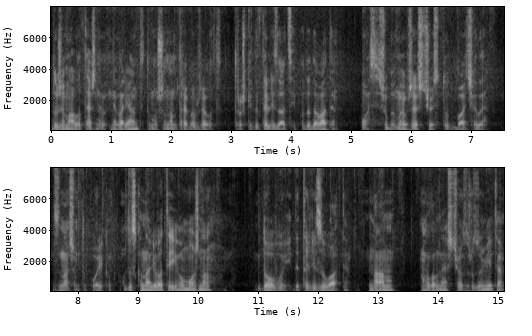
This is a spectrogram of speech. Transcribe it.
Дуже мало теж не, не варіант, тому що нам треба вже от трошки деталізації пододавати. Ось, щоб ми вже щось тут бачили з нашим топориком. Удосконалювати його можна довго і деталізувати. Нам головне, що зрозуміти.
